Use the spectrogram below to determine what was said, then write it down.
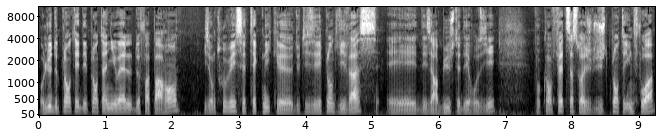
Au lieu de planter des plantes annuelles deux fois par an, ils ont trouvé cette technique euh, d'utiliser des plantes vivaces et des arbustes et des rosiers pour qu'en fait ça soit juste planté une fois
